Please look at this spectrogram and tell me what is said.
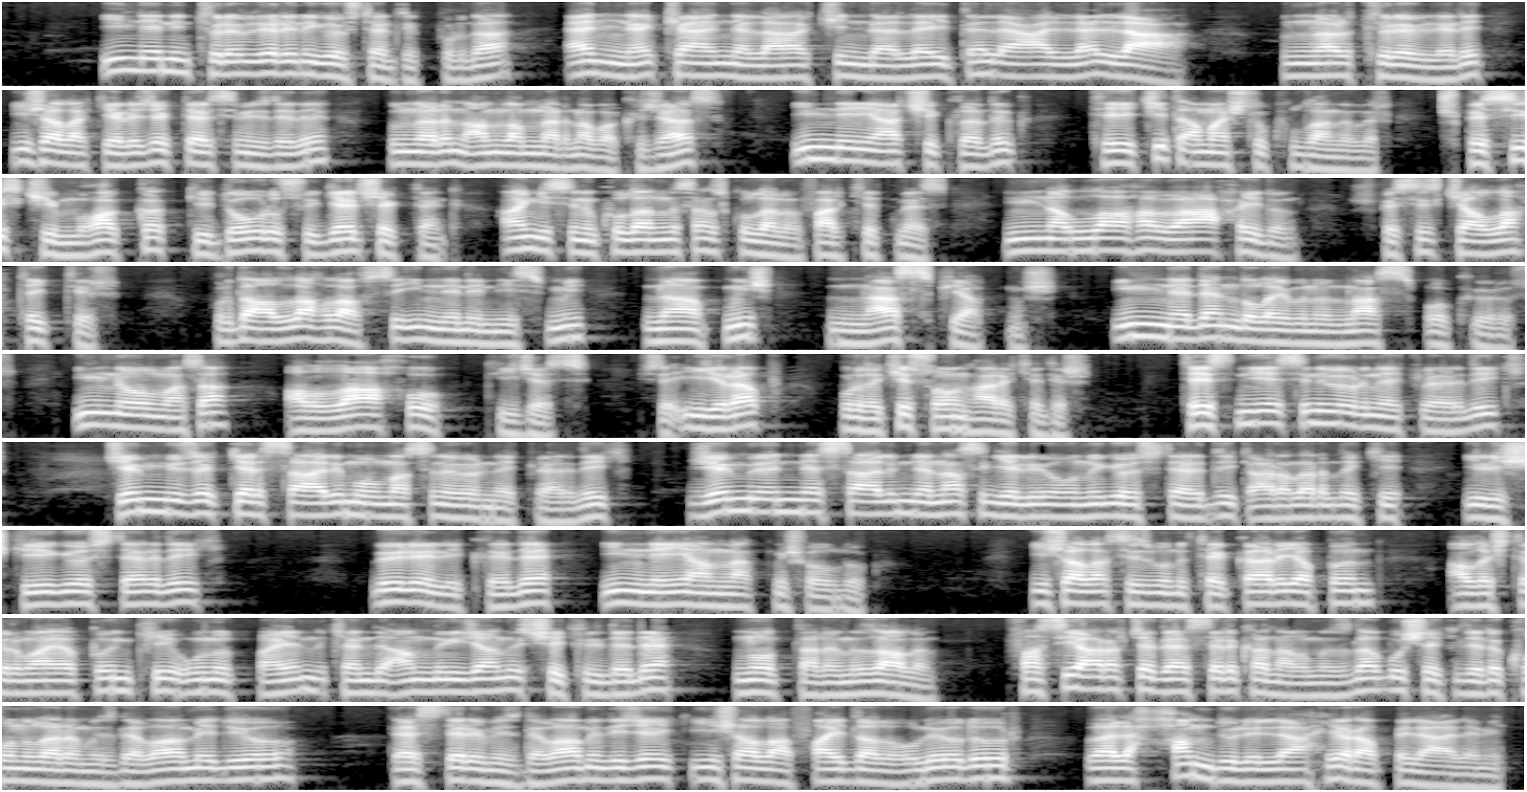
İnnenin türevlerini gösterdik burada. Enne, kâne, lâkinne, leyte, lealle, la. Bunlar türevleri. İnşallah gelecek dersimizde de bunların anlamlarına bakacağız. İnneyi açıkladık. Tekit amaçlı kullanılır. Şüphesiz ki muhakkak ki doğrusu gerçekten hangisini kullanırsanız kullanın fark etmez. İnnallaha vahidun. Şüphesiz ki Allah tektir. Burada Allah lafzı innenin ismi ne yapmış? Nasp yapmış. İnneden dolayı bunu nasp okuyoruz. İnne olmasa Allahu diyeceğiz. İşte İrab buradaki son harekedir. Tesniyesini örnek verdik. Cem müzekker salim olmasını örnek verdik. Cem müennes salimle nasıl geliyor onu gösterdik. Aralarındaki ilişkiyi gösterdik. Böylelikle de inneyi anlatmış olduk. İnşallah siz bunu tekrar yapın, alıştırma yapın ki unutmayın. Kendi anlayacağınız şekilde de notlarınızı alın. Fasih Arapça dersleri kanalımızda bu şekilde de konularımız devam ediyor. Derslerimiz devam edecek. İnşallah faydalı oluyordur. Velhamdülillahi Rabbil Alemin.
